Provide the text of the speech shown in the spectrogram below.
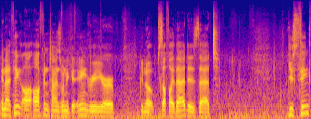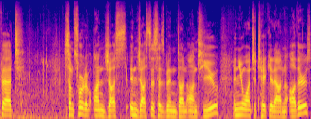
and I think oftentimes when you get angry or you know stuff like that is that you think that some sort of unjust injustice has been done onto you and you want to take it out on others.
